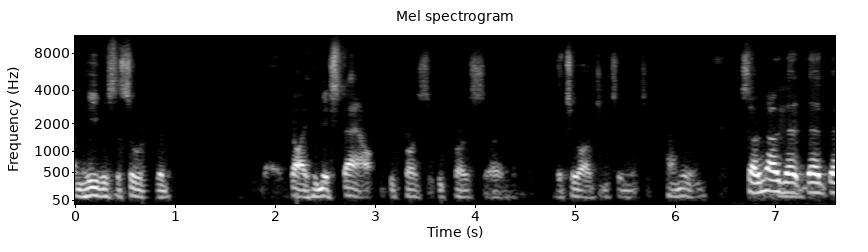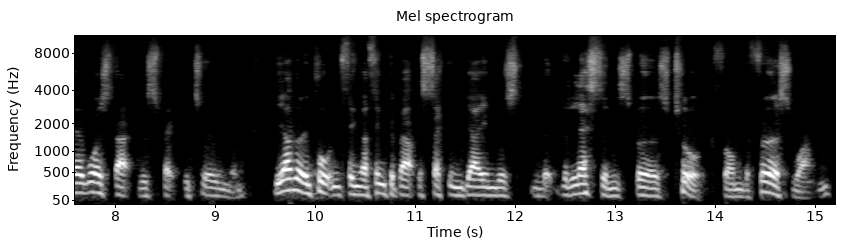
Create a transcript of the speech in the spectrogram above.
And he was the sort of guy who missed out because, because uh, the two Argentinians had come in. So no, mm. there, there, there was that respect between them. The other important thing I think about the second game was that the lesson Spurs took from the first one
